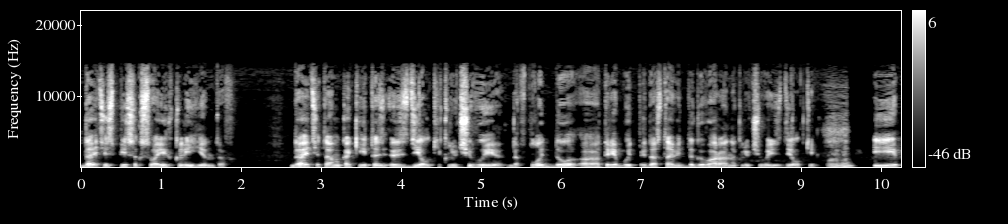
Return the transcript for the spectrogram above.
дайте список своих клиентов, дайте там какие-то сделки ключевые, да, вплоть до требует предоставить договора на ключевые сделки. Угу. И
